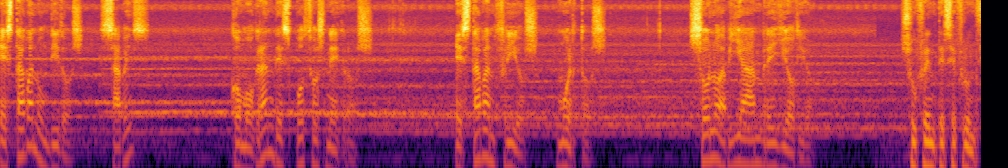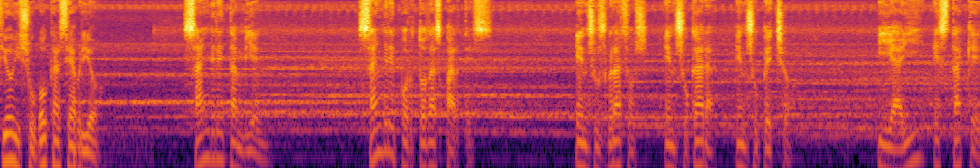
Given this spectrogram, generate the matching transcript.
Estaban hundidos, ¿sabes? Como grandes pozos negros. Estaban fríos, muertos. Solo había hambre y odio. Su frente se frunció y su boca se abrió. Sangre también. Sangre por todas partes. En sus brazos, en su cara, en su pecho. Y ahí está que...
